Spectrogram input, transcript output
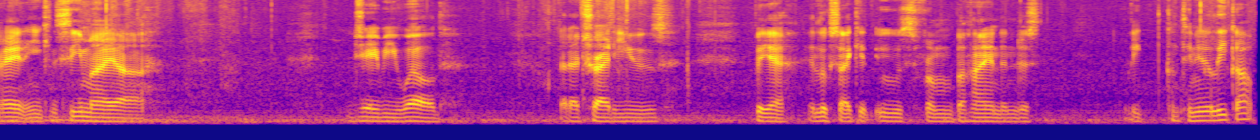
Right, and you can see my uh, JB Weld that I try to use. But yeah, it looks like it oozed from behind and just leak, continue to leak out.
